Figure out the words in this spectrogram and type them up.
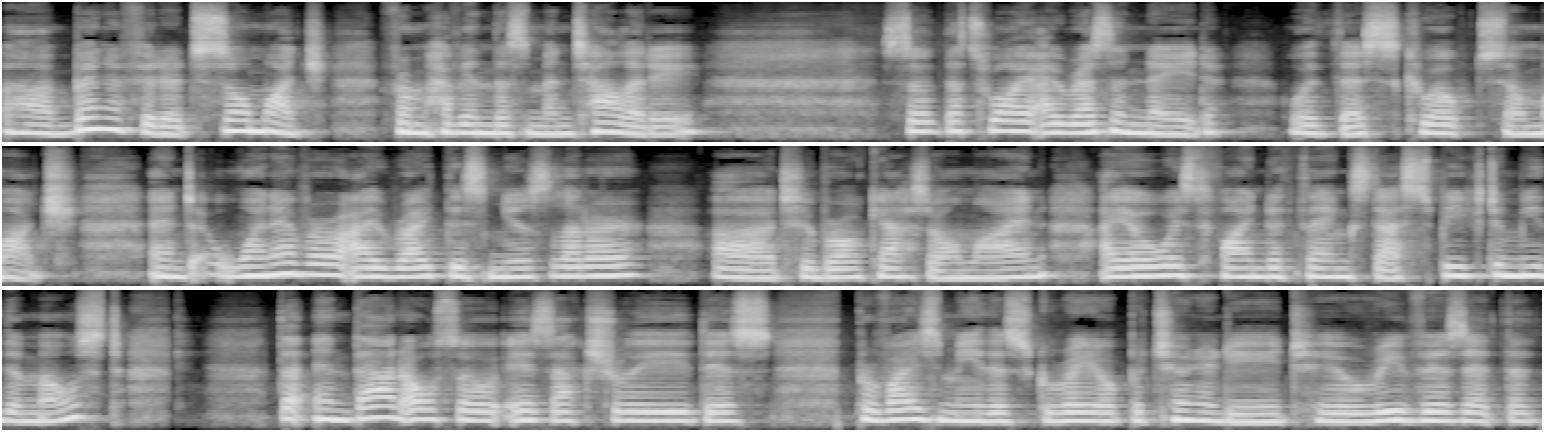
uh, benefited so much from having this mentality. So that's why I resonate with this quote so much. And whenever I write this newsletter uh, to broadcast online, I always find the things that speak to me the most. That and that also is actually this provides me this great opportunity to revisit the,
